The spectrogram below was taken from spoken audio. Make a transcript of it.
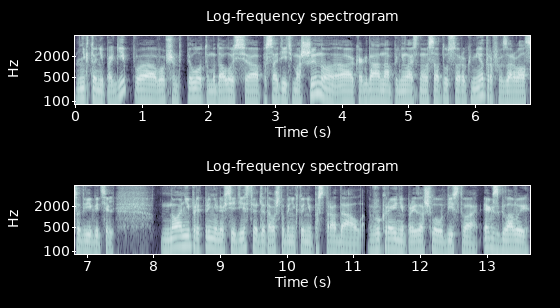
никто не погиб. А, в общем-то, пилотам удалось а, посадить машину, когда она поднялась на высоту 40 метров и взорвался двигатель. Но они предприняли все действия для того, чтобы никто не пострадал. В Украине произошло убийство экс-главы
